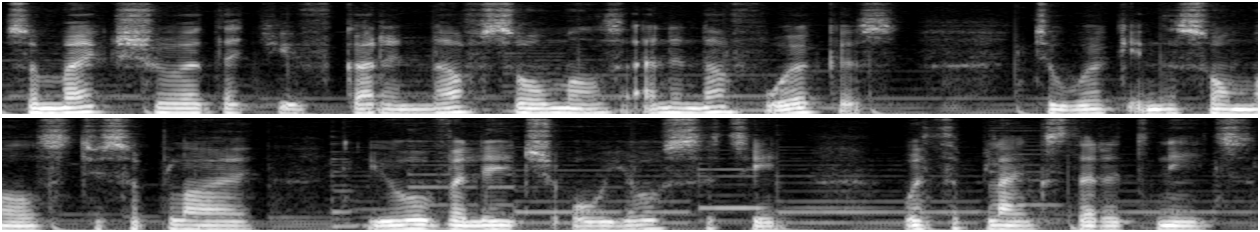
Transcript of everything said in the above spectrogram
So make sure that you've got enough sawmills and enough workers to work in the sawmills to supply your village or your city with the planks that it needs.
